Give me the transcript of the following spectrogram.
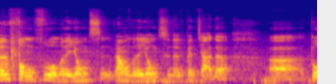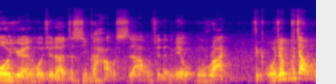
更丰富我们的用词，让我们的用词能更加的呃多元，我觉得这是一个好事啊，我觉得没有污染。这个我觉得不叫污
